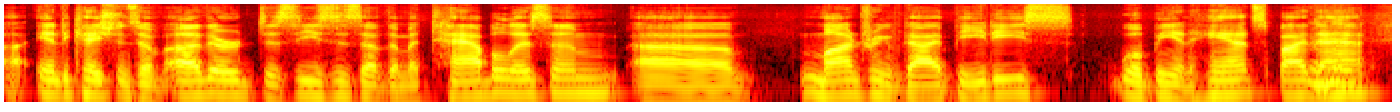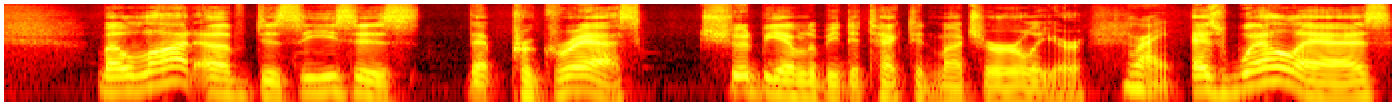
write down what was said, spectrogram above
uh, indications of other diseases of the metabolism. Uh, monitoring of diabetes will be enhanced by that. But a lot of diseases that progress should be able to be detected much earlier. Right. As well as,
